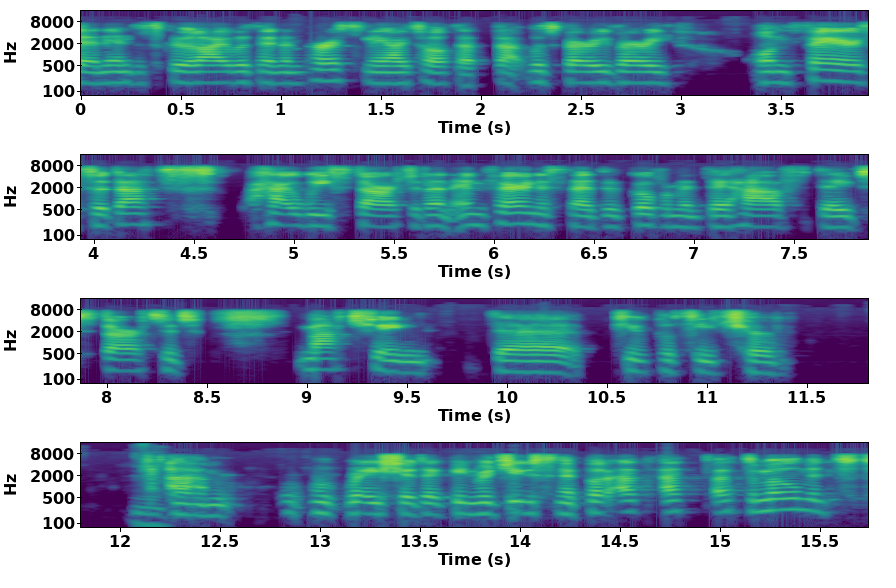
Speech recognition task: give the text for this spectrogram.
than in the school I was in and personally I thought that that was very very unfair so that's how we started and in fairness now the government they have they've started matching the pupil teacher yeah. um, ratio. They've been reducing it, but at, at, at the moment,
